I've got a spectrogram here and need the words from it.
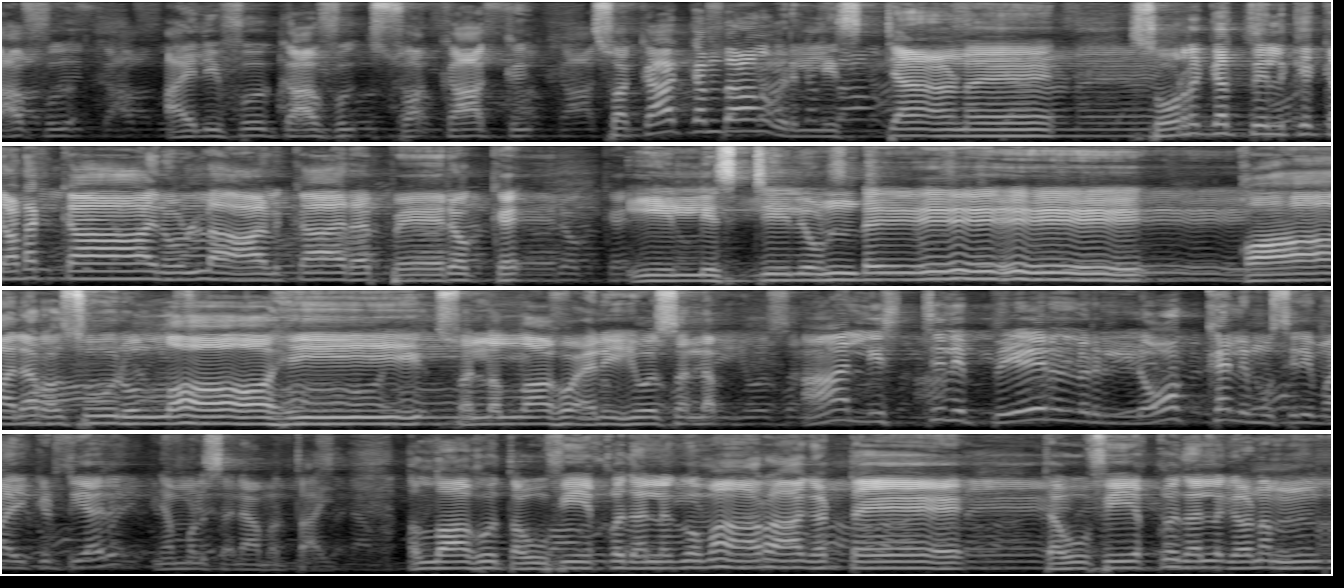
കാഫ്. അലിഫ് കാഫ് സ്വക്കാക്ക് സ്വക്കാക്ക് എന്താണ് ഒരു ലിസ്റ്റാണ് സ്വർഗത്തിലേക്ക് കടക്കാനുള്ള ആൾക്കാരെ പേരൊക്കെ ഈ ലിസ്റ്റിലുണ്ട് قال رسول الله صلى الله عليه وسلم ആ ലിസ്റ്റിൽ പേരുള്ള ഒരു ലോക്കൽ മുസ്ലിമായി കിട്ടിയാൽ നമ്മൾ സലാമത്തായി. അള്ളാഹു തൗഫീഖ് നൽകുമാറാകട്ടെ. തൗഫീഖ് നൽകണം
